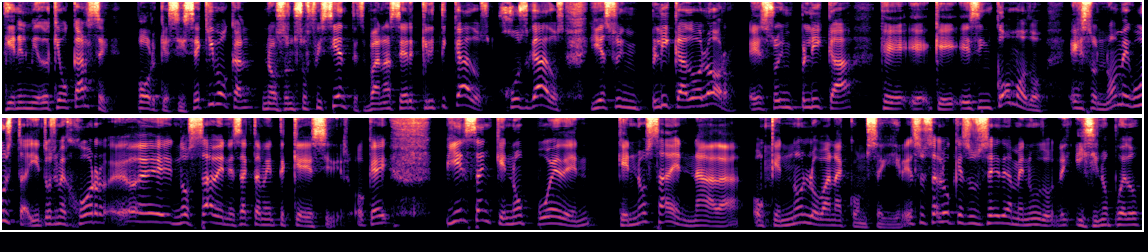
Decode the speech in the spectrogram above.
tienen miedo de equivocarse, porque si se equivocan no son suficientes, van a ser criticados, juzgados, y eso implica dolor, eso implica que, eh, es incómodo, eso no me gusta, y entonces mejor eh, no saben exactamente qué decidir, ¿ok? Piensan que no pueden que no saben nada o que no lo van a conseguir. Eso es algo que sucede a menudo. Y si no puedo,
